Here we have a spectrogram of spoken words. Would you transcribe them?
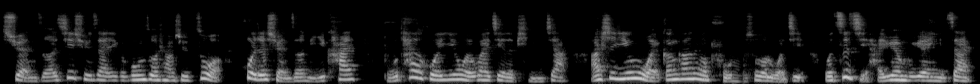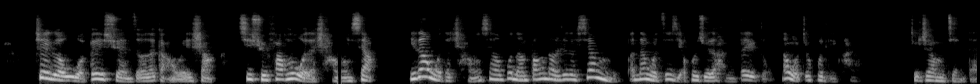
选择继续在一个工作上去做，或者选择离开，不太会因为外界的评价，而是因为刚刚那个朴素的逻辑，我自己还愿不愿意在这个我被选择的岗位上继续发挥我的长项。一旦我的长项不能帮到这个项目，那我自己会觉得很被动，那我就会离开，就这么简单。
